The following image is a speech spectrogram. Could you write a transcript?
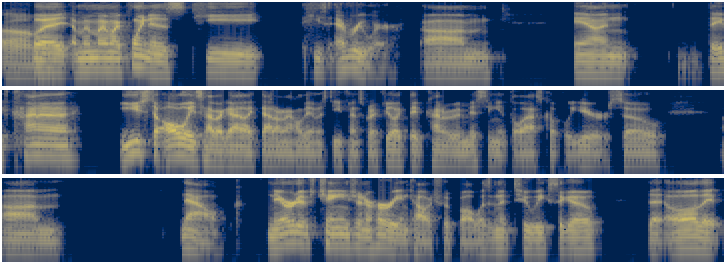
um, but I mean, my my point is he he's everywhere, um, and they've kind of you used to always have a guy like that on Alabama's defense, but I feel like they've kind of been missing it the last couple of years. So um, now, narratives change in a hurry in college football. Wasn't it two weeks ago that, oh, they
